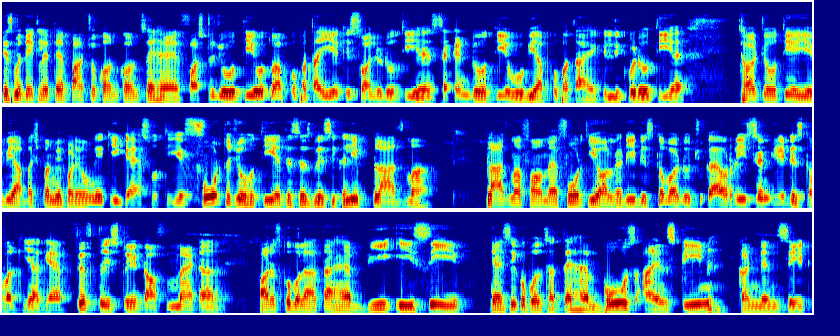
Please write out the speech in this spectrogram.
इसमें देख लेते हैं पाँचों कौन कौन से हैं। फ़र्स्ट जो होती है वो तो आपको पता ही है कि सॉलिड होती है। सेकंड जो होती है वो भी आपको पता है कि लिक्विड होती है। थर्ड जो होती है ये भी आप बचपन में पढ़े होंगे कि गैस होती है। फोर्थ जो होती है this is basically plasma plasma form है। फोर्थ ये ऑलरेडी डिस्कवर्ड हो चुका है और रिसेंटली डिस्कवर किया गया है फिफ्थ स्टेट ऑफ़ मैटर और इसको बुलाता है बीईसी या इसी को बोल सकते हैं बोस आइंस्टीन कंडेंसेट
